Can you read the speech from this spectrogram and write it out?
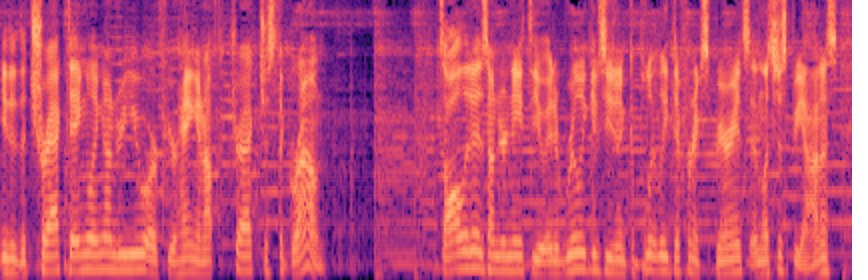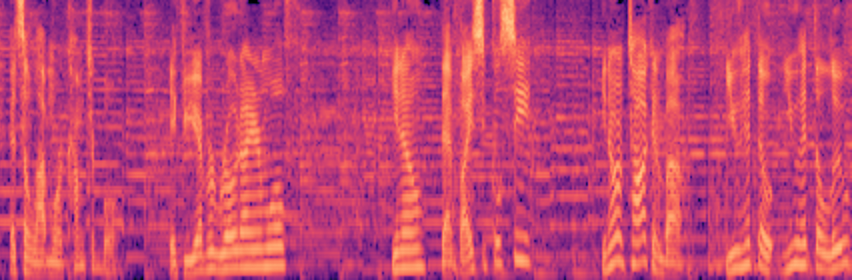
either the track dangling under you, or if you're hanging off the track, just the ground. It's all it is underneath you, and it really gives you a completely different experience. And let's just be honest, it's a lot more comfortable. If you ever rode Iron Wolf, you know, that bicycle seat, You know what I'm talking about? You hit the you hit the loop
